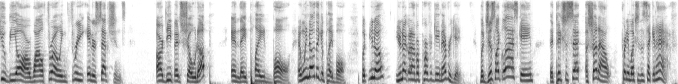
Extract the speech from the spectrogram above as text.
QBR while throwing three interceptions. Our defense showed up and they played ball. And we know they can play ball. But, you know, you're not going to have a perfect game every game. But just like last game, they pitched a, set, a shutout pretty much in the second half.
